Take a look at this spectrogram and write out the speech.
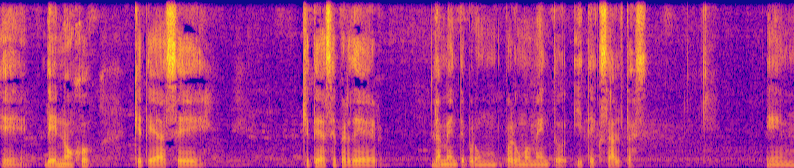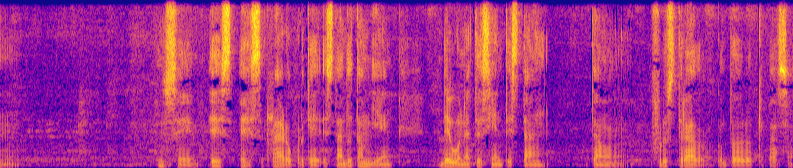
eh, de enojo que te hace que te hace perder la mente por un, por un momento y te exaltas. Em, no sé, es, es raro porque estando tan bien, de una te sientes tan, tan frustrado con todo lo que pasa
